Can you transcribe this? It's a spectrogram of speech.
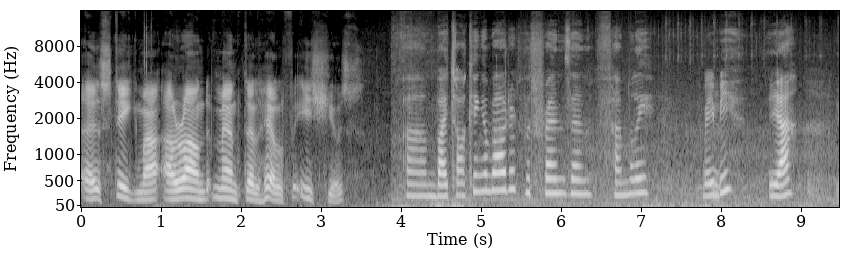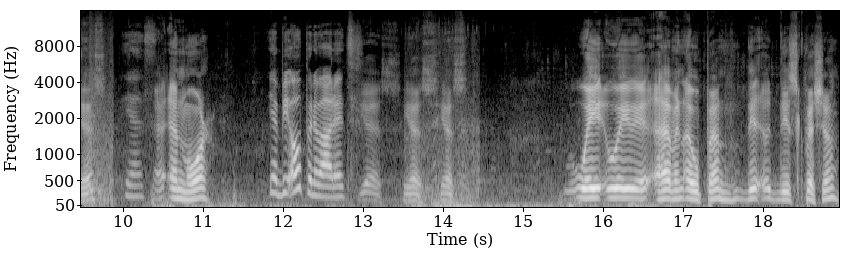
a stigma around mental health issues? Um, by talking about it with friends and family. Maybe. Yeah. Yes. Yes. And more? Yeah, be open about it. Yes, yes, yes. We we haven't opened this uh, question.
